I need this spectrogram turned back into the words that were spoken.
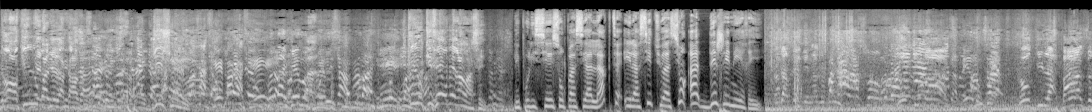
Tranquille, nous parlons de la case. 10 minutes. Qui fait, on va ramasser. Les policiers sont passés à l'acte et la situation a dégénéré. Base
